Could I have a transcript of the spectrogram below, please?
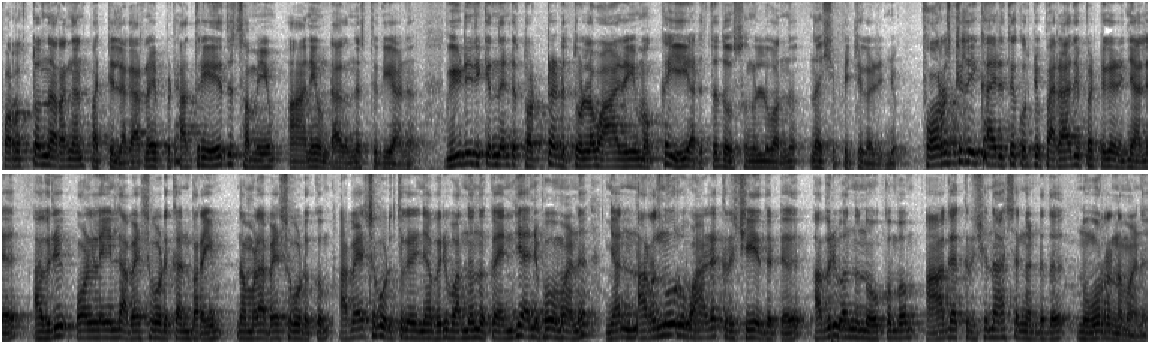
പുറത്തൊന്നും ഇറങ്ങാൻ പറ്റില്ല. കാരണം രാത്രി ഏത് സമയവും ആന ഉണ്ടാകുന്ന സ്ഥിതിയാണ്. വീടിരിക്കുന്നതിന്റെ തൊട്ടടുത്തുള്ള വാഴയും ഒക്കെ ഈ അടുത്ത ദിവസങ്ങളിൽ വന്ന് നശിപ്പിച്ചു കഴിഞ്ഞു. ഫോറസ്റ്റിൽ ഈ കാര്യത്തെക്കുറിച്ച് പരാതിപ്പെട്ട് കഴിഞ്ഞാൽ അവർ ഓൺലൈനിൽ അപേക്ഷ കൊടുക്കാൻ പറയും. നമ്മൾ അപേക്ഷ കൊടുക്കും. അപേക്ഷ കൊടുത്തു കഴിഞ്ഞാൽ അവർ വന്ന് നിൽക്കുക എന്റെ അനുഭവമാണ് ഞാൻ അറുന്നൂറ് വാഴ കൃഷി ചെയ്തിട്ട് അവർ വന്ന് നോക്കുമ്പം ആകെ കൃഷിനാശം കണ്ടത് നൂറെണ്ണമാണ്.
